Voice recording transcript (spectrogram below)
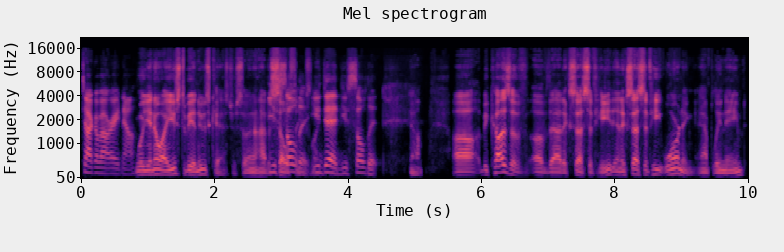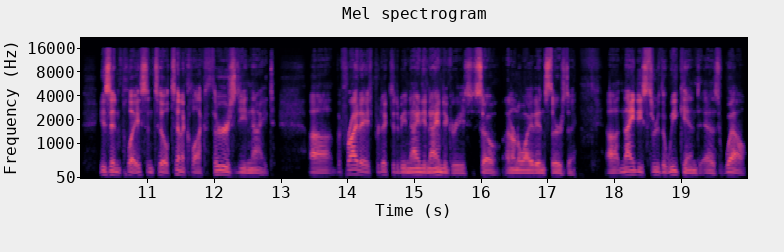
talk about right now. well, you know, I used to be a newscaster, so I know how to You sell You sold it. like you that. did. You sold it. Yeah. Uh, because of, of that excessive heat, an excessive heat warning, aptly named, is in place until 10 o'clock Thursday night. Uh, but Friday is predicted to be 99 degrees, so I don't know why it ends Thursday. Uh, 90s through the weekend as well.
